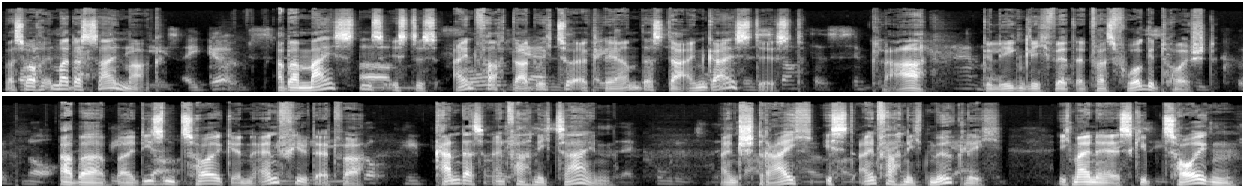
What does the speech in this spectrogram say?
was auch immer das sein mag. Aber meistens ist es einfach dadurch zu erklären, dass da ein Geist ist. Klar, Gelegentlich wird etwas vorgetäuscht. Aber bei diesem Zeug in Enfield etwa kann das einfach nicht sein. Ein Streich ist einfach nicht möglich. Ich meine, es gibt Zeugen,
